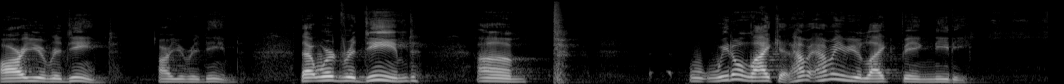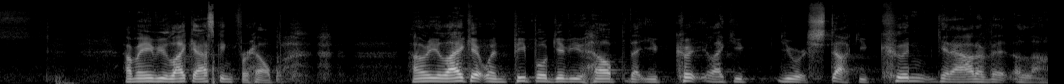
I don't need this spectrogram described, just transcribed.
Are you redeemed? Are you redeemed? That word redeemed, um, we don't like it. How, how many of you like being needy? How many of you like asking for help? How many of you like it when people give you help that you could, like you, you were stuck, you couldn't get out of it alone?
